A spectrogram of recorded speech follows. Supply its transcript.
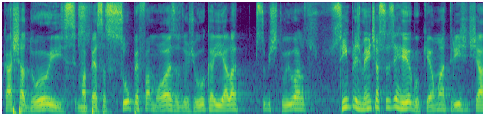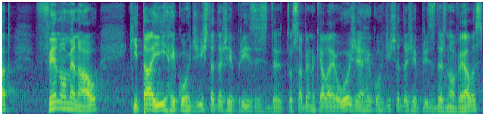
Caixa 2, uma peça super famosa do Juca e ela substituiu a- simplesmente a Suzy Rego, que é uma atriz de teatro fenomenal, que tá aí, recordista das reprises, tô sabendo que ela é hoje é a recordista das reprises das novelas.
